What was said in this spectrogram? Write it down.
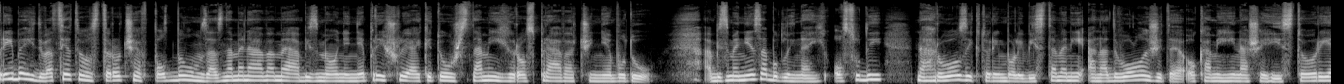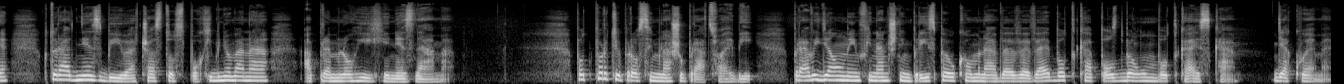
Príbehy 20. storočia v Postbellum zaznamenávame, aby sme o ne neprišli, aj keď to už s nami ich rozprávať či nebudú. Aby sme nezabudli na ich osudy, na hrôzy, ktorým boli vystavení a na dôležité okamihy našej histórie, ktorá dnes býva často spochybňovaná a pre mnohých je neznáma. Podporte prosím našu prácu aj vy pravidelným finančným príspevkom na www.postbellum.sk. Ďakujeme.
